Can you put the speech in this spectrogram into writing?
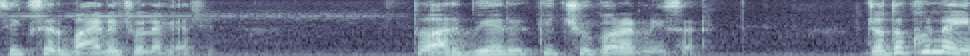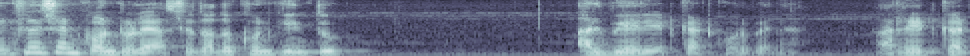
সিক্সের বাইরে চলে গেছে, তো আরবিআইয়ের কিচ্ছু করার নেই স্যার যতক্ষণ না ইনফ্লেশন কন্ট্রোলে আসছে, ততক্ষণ কিন্তু আরবিআই রেট কাট করবে না। আর রেট কাট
